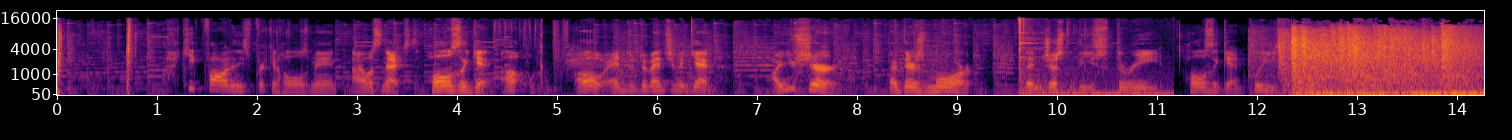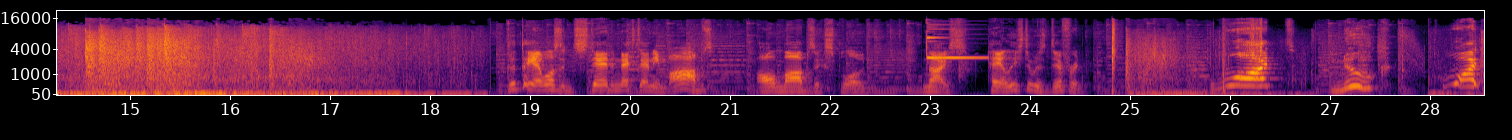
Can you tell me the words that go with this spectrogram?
I keep falling in these freaking holes, man. All right, what's next? Holes again. Oh, oh, ender dimension again. Are you sure? That there's more than just these three holes again. Please. Good thing I wasn't standing next to any mobs. All mobs explode. Nice. Hey, at least it was different. What? Nuke? What?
